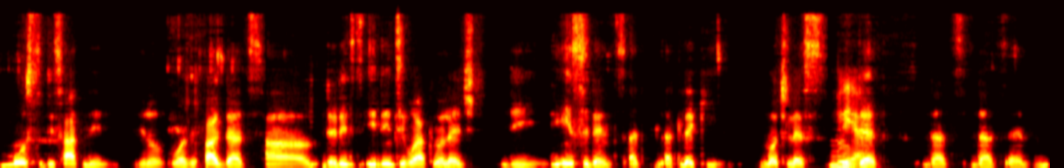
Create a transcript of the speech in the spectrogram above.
most disheartening, you know, was the fact that, um, they didn't, he didn't even acknowledge the, the incident at, at Lekki, much less the Yeah. death that, that, um,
